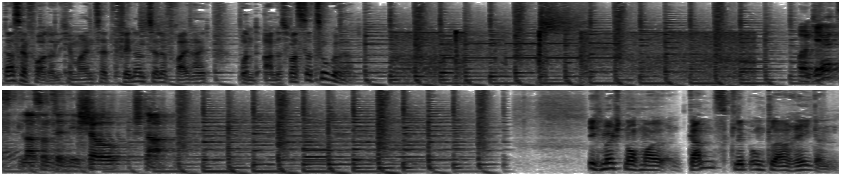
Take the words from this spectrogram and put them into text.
das erforderliche Mindset, finanzielle Freiheit und alles, was dazugehört. Und jetzt lass uns in die Show starten. Ich möchte nochmal ganz klipp und klar regeln.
